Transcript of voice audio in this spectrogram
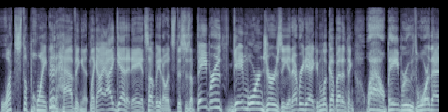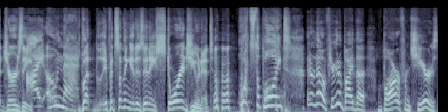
what's the point in having it? Like I, I get it. Hey, it's up, you know, it's this is a Babe Ruth game worn jersey, and every day I can look up at it and think, wow, Babe Ruth wore that jersey. I own that. But if it's something that is in a storage unit, what's the point? I don't know. If you're going to buy the bar from Cheers,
